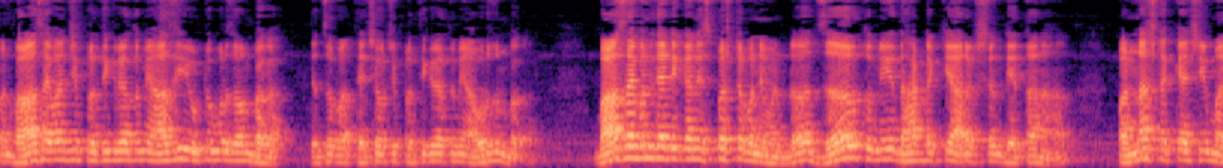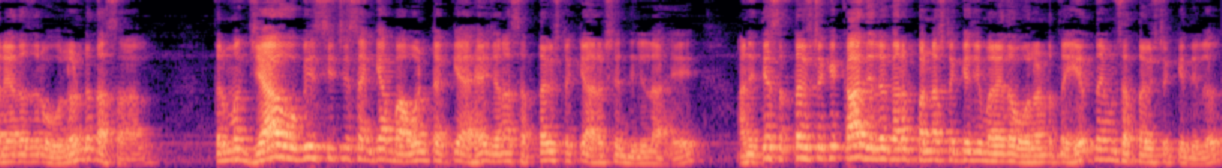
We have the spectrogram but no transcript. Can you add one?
पण बाळासाहेबांची प्रतिक्रिया तुम्ही आजही युट्यूबवर जाऊन बघा. त्याचं त्याच्यावरची प्रतिक्रिया तुम्ही आवर्जून बघा. बाळासाहेबांनी त्या ठिकाणी स्पष्टपणे म्हणलं जर तुम्ही दहा टक्के आरक्षण देताना पन्नास टक्क्याची मर्यादा जर ओलांडत असाल तर मग ज्या ओबीसीची संख्या बावन्न टक्के आहे ज्यांना सत्तावीस टक्के आरक्षण दिलेलं आहे आणि ते सत्तावीस टक्के का दिलं? कारण पन्नास टक्क्याची मर्यादा ओलांडता येत नाही म्हणून सत्तावीस टक्के दिलं.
